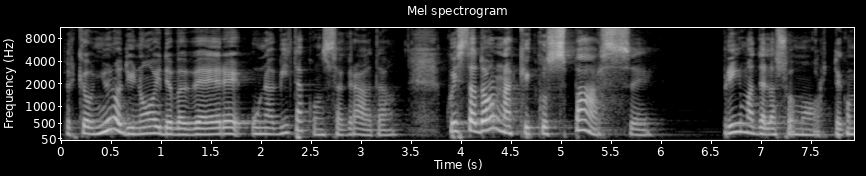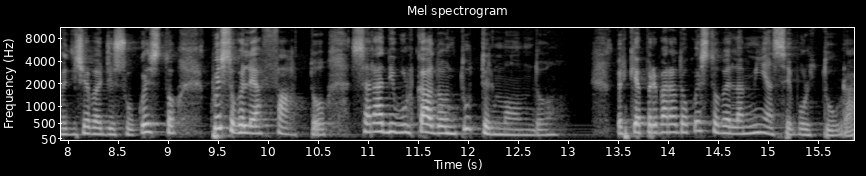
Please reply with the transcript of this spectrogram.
perché ognuno di noi deve avere una vita consacrata. Questa donna che cosparse prima della sua morte, come diceva Gesù, questo, questo che le ha fatto sarà divulgato in tutto il mondo, perché ha preparato questo per la mia sepoltura,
